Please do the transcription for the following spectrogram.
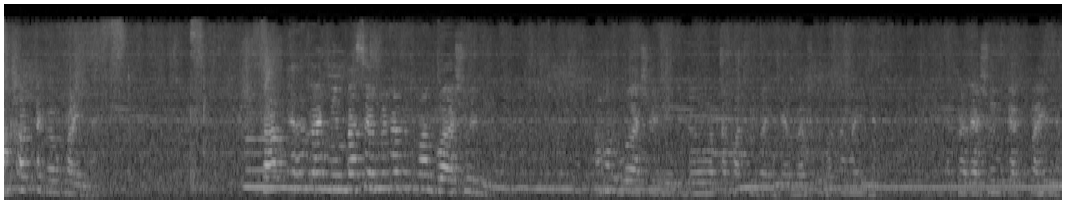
বাঁচার টাকাও পাই না। তো তোমার বয়স হয়নি। আমার বয়স হয়নি, বিধবা ভাতা পাই না, বয়স্ক ভাতা পাই না। একটা রেশন কার্ড পাই না।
